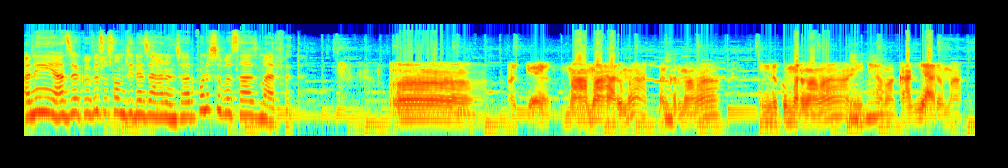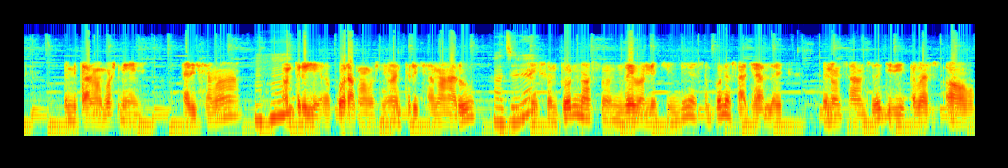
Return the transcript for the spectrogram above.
अनि आजको कसलाई सम्झिन चाहनुहुन्छ अर्पण शुभ साँझ मार्फत? मामाहरूमा शङ्कर मामा इन्द्र कुमार मामा अनि छ्यामा काकीहरूमा सुनितारमा बस्ने मह्म, अन्तरी कोराकमा बस्ने अन्तरिक्षमाहरू हजुर। अनि सम्पूर्ण सञ्जय भन्ने चिन्ने सम्पूर्ण साथीहरूलाई सुनाउन चाहन्छु। दिदी तपाईँ अँ,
